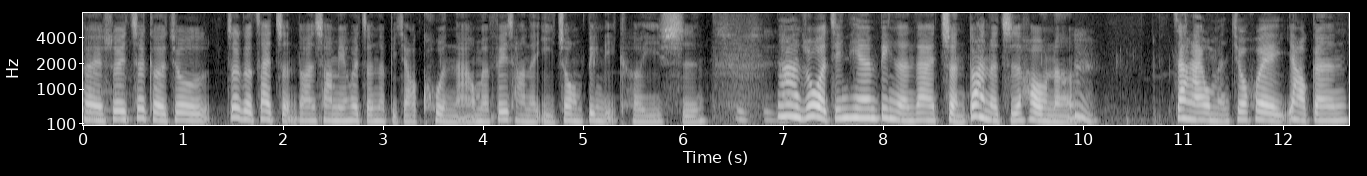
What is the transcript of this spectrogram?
对，所以这个就这个在诊断上面会真的比较困难，我们非常的倚重病理科医师。是是。那如果今天病人在诊断了之后呢，嗯。再来我们就会要跟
